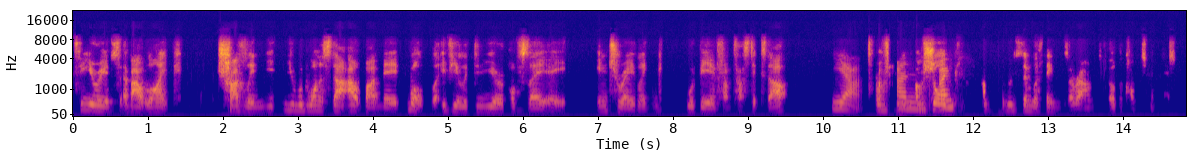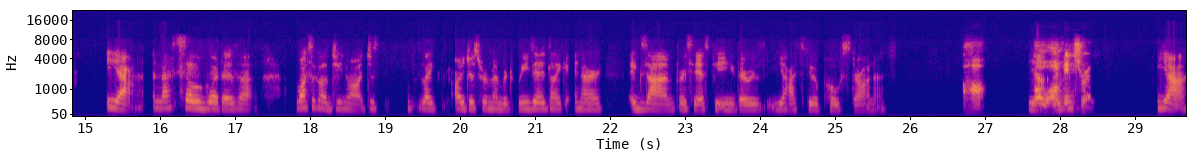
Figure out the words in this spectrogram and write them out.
serious about like traveling, you, you would want to start out by maybe well, if you lived in Europe, obviously, eh, interrailing would be a fantastic start. Yeah. I'm sure, I'm sure I'm similar things around other continents. yeah, and that's so good as a what's it called? Do you know? Just like I just remembered we did like in our exam for CSPE there was you had to do a poster on it. Uh huh. Yeah. oh, on and- Interrail. yeah.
